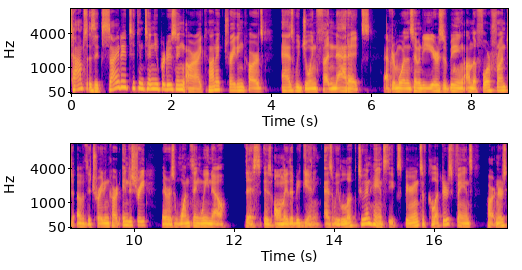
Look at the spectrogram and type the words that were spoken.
Topps is excited to continue producing our iconic trading cards as we join Fanatics. After more than 70 years of being on the forefront of the trading card industry, there is one thing we know. This is only the beginning as we look to enhance the experience of collectors, fans, partners,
